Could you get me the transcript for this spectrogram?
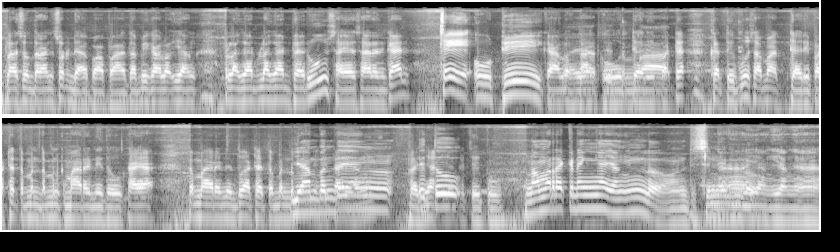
langsung transfer tidak apa-apa. Tapi kalau yang pelanggan-pelanggan baru saya sarankan COD kalau Bayar takut daripada ketipu sama daripada teman-teman kemarin itu. Kayak kemarin itu ada teman-teman yang penting banyak itu yang ketipu. nomor rekeningnya yang ini loh di sini Nah, loh. yang yang eh,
